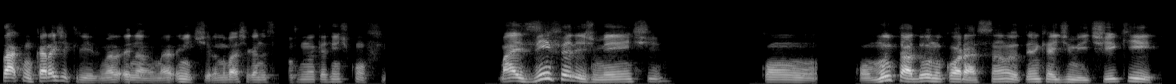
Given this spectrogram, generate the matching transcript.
tá com cara de crise, mas não, mas mentira, não vai chegar nesse ponto não é que a gente confia. Mas infelizmente, com, com muita dor no coração, eu tenho que admitir que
